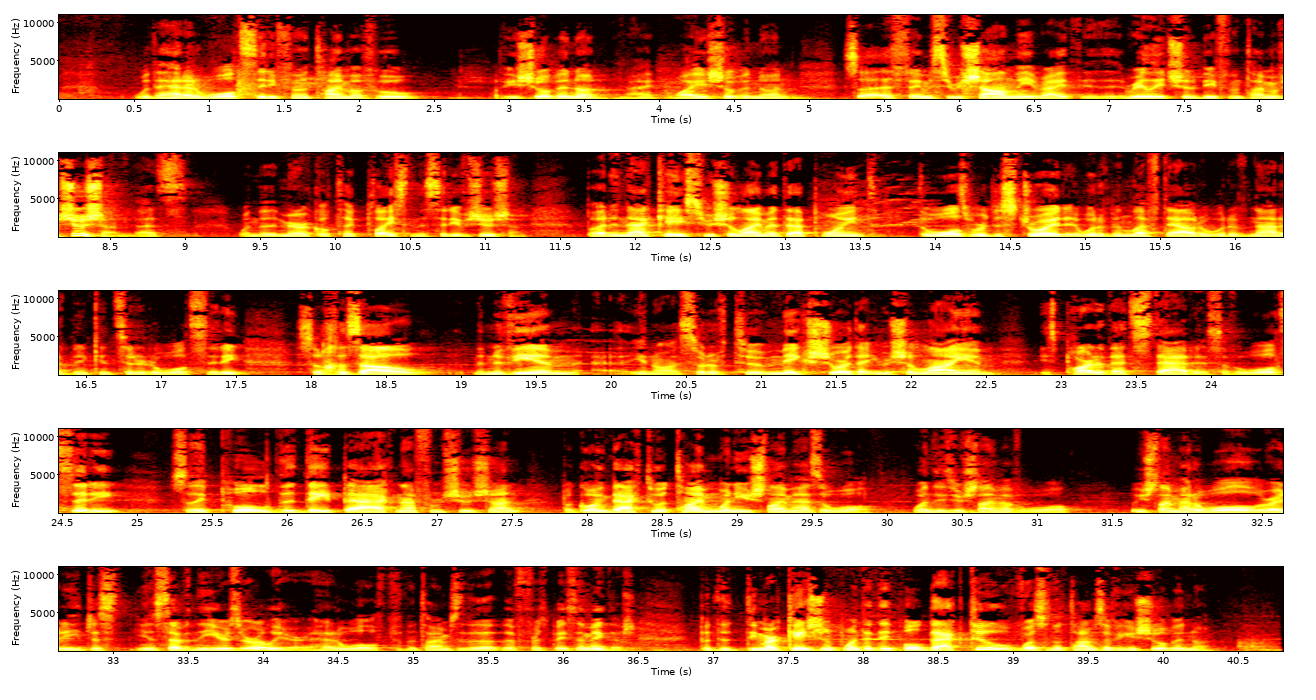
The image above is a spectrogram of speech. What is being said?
With they had a walled city from the time of who? Of Yeshua ben Nun, right? Why Yeshua ben Nun? So the famous Yerushalmi, right? Really, it should be from the time of Shushan. That's when the miracle took place in the city of Shushan. But in that case, Yerushalayim at that point, the walls were destroyed. It would have been left out. It would have not have been considered a walled city. So Chazal, the Nevi'im, uh, you know, sort of to make sure that Yerushalayim is part of that status of a walled city, so they pulled the date back, not from Shushan, but going back to a time when Yerushalayim has a wall. When does Yerushalayim have a wall? Well, Yerushalayim had a wall already just you know, 70 years earlier. It had a wall from the times of the, the first base of Migdash. But the demarcation point that they pulled back to was from the times of Yeshua ben Nun.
